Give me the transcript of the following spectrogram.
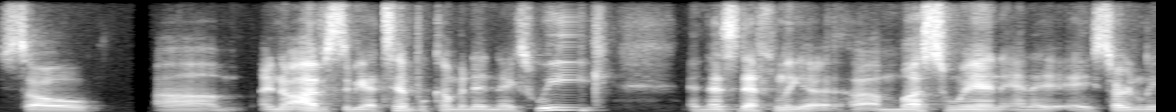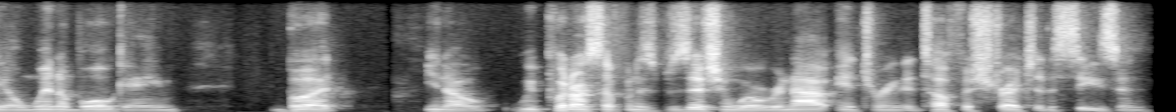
So um, I know obviously we got Temple coming in next week, and that's definitely a, a must win and a, a, certainly a winnable game. But you know, we put ourselves in this position where we're now entering the toughest stretch of the season,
